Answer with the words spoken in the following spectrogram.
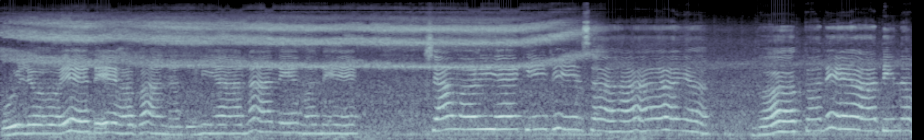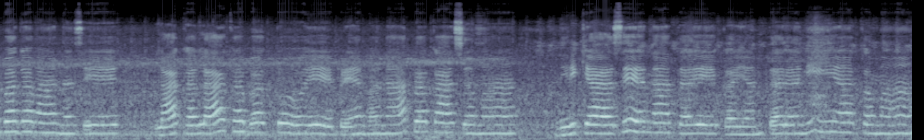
ભૂલ્યો એ દેહ ભાન દુનિયાના મને શામળીએ કીધી સહાય ભક્તોને આદિન ભગવાન છે. લાખ લાખ ભક્તોએ પ્રેમના પ્રકાશમાં નિરખ્યા છે નાથ કયંતરની આંખમાં.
